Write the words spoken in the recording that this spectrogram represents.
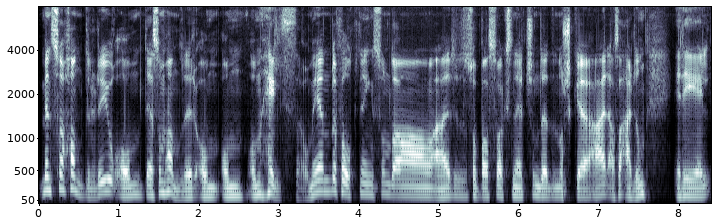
Men så handler det jo om det som handler om, om, om helse. Om en befolkning som da er såpass vaksinert som det det norske er. Altså Er det noen reell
